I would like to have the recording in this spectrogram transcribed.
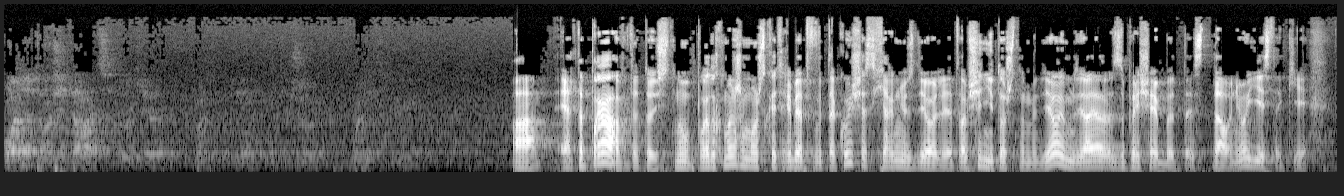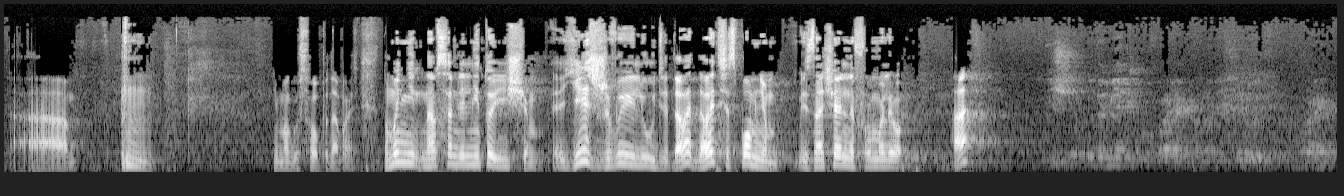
можно это вообще давать в руки какой-то А, это правда. То есть, ну, продукт менеджер может сказать, ребят, вы такую сейчас херню сделали, это вообще не то, что мы делаем, я запрещаю бета-тест. Да, у него есть такие. а, не могу слово подобрать. Но мы не- на самом деле не то ищем. Есть живые люди. Давай, давайте вспомним изначальную формулировку. А? Ищут какую-то метрику проекта, анализируют проект.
